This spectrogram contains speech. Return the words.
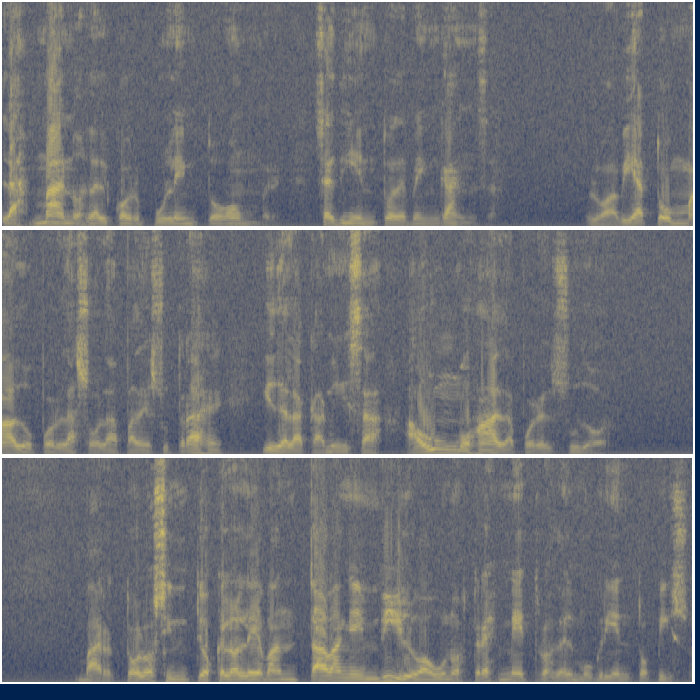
las manos del corpulento hombre, sediento de venganza. Lo había tomado por la solapa de su traje y de la camisa aún mojada por el sudor Bartolo sintió que lo levantaban en vilo a unos tres metros del mugriento piso.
